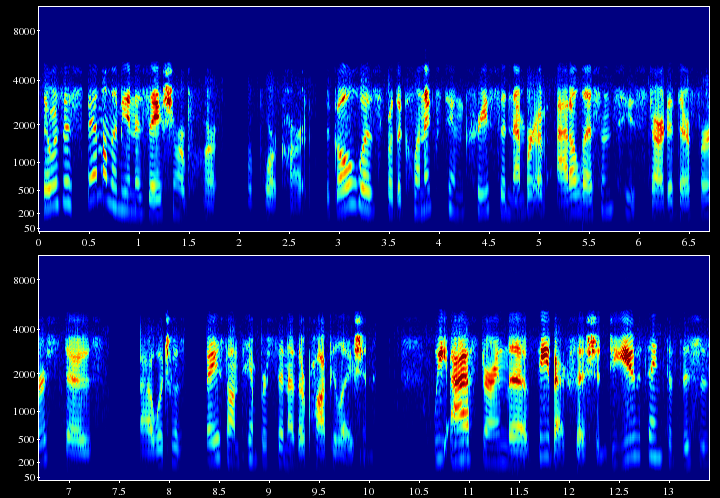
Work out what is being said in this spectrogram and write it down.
There was a spin on the immunization report, report card. The goal was for the clinics to increase the number of adolescents who started their first dose, uh, which was based on 10% of their population we asked during the feedback session, do you think that this is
